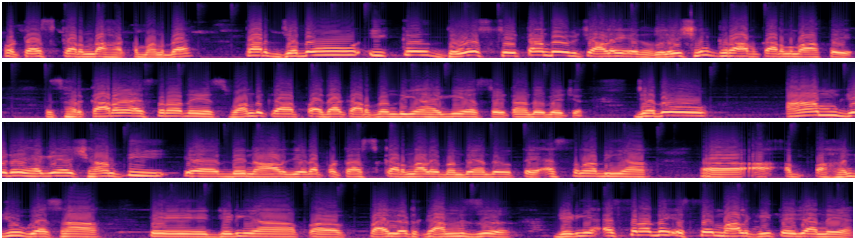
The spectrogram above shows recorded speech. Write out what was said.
ਪ੍ਰੋਟੈਸਟ ਕਰਨ ਦਾ ਹੱਕ ਬਣਦਾ ਪਰ ਜਦੋਂ ਇੱਕ ਦੋ ਸਟੇਟਾਂ ਦੇ ਵਿਚਾਲੇ ਰਿਲੇਸ਼ਨ ਖਰਾਬ ਕਰਨ ਵਾਸਤੇ ਸਰਕਾਰਾਂ ਇਸ ਤਰ੍ਹਾਂ ਦੇ ਸੰਬੰਧ ਕ- ਪੈਦਾ ਕਰ ਦਿੰਦੀਆਂ ਹੈਗੀਆਂ ਸਟੇਟਾਂ ਦੇ ਵਿੱਚ, ਜਦੋਂ ਆਮ ਜਿਹੜੇ ਹੈਗੇ ਆ ਸ਼ਾਂਤੀ ਦੇ ਨਾਲ ਜਿਹੜਾ ਪ੍ਰੋਟੈਸਟ ਕਰਨ ਵਾਲੇ ਬੰਦਿਆਂ ਦੇ ਉੱਤੇ ਇਸ ਤਰ੍ਹਾਂ ਦੀਆਂ ਹੰਝੂ ਗੈਸਾਂ ਤੇ ਜਿਹੜੀਆਂ ਪਾਇਲਟ ਗਨਜ਼ ਜਿਹੜੀਆਂ ਇਸ ਤਰ੍ਹਾਂ ਦੇ ਇਸਤੇਮਾਲ ਕੀਤੇ ਜਾਂਦੇ ਆ।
